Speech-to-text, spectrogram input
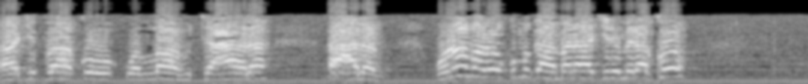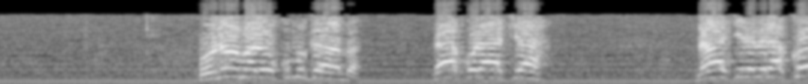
agivaako wallahu taala alam. Onoomala okumugamba n'agiremerako onoomala okumugamba n'akola atya? N'agiremerako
